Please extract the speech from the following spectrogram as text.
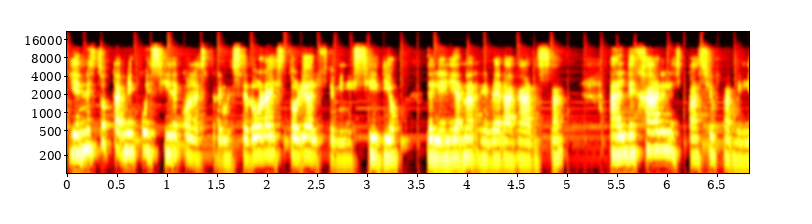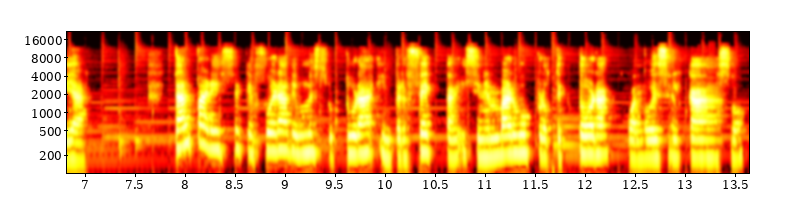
y en esto también coincide con la estremecedora historia del feminicidio de Liliana Rivera Garza, al dejar el espacio familiar. Tal parece que fuera de una estructura imperfecta y sin embargo protectora cuando es el caso,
